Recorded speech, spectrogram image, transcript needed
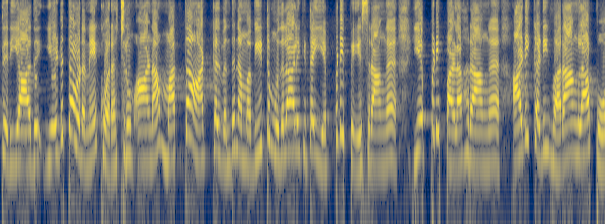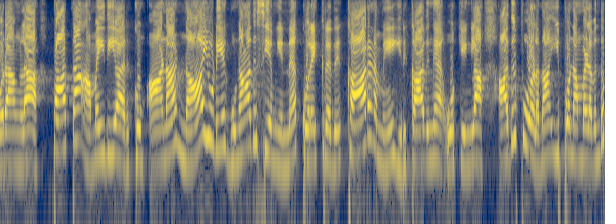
தெரியாது. எடுத்த உடனே குறைச்சிரும். ஆனா மற்ற ஆட்கள் வந்து நம்ம வீட்டு முதலாளி கிட்ட எப்படி பேசுறாங்க? எப்படி பழகுறாங்க? அடிக்கடி வராங்களா? போறாங்களா? பார்த்தா அமைதியா இருக்கும். ஆனா நாயுடைய குணாதிசயம் என்ன? குறைக்கிறது காரணமே இருக்காதுங்க. ஓகேங்களா? அது போலதான் இப்போ நம்மளை வந்து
